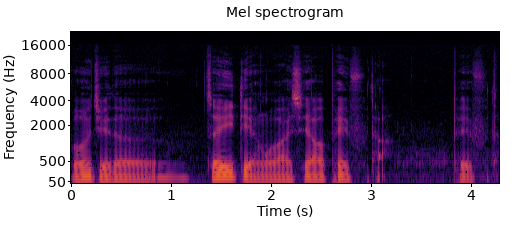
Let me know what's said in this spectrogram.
我就觉得这一点我还是要佩服他，佩服他。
